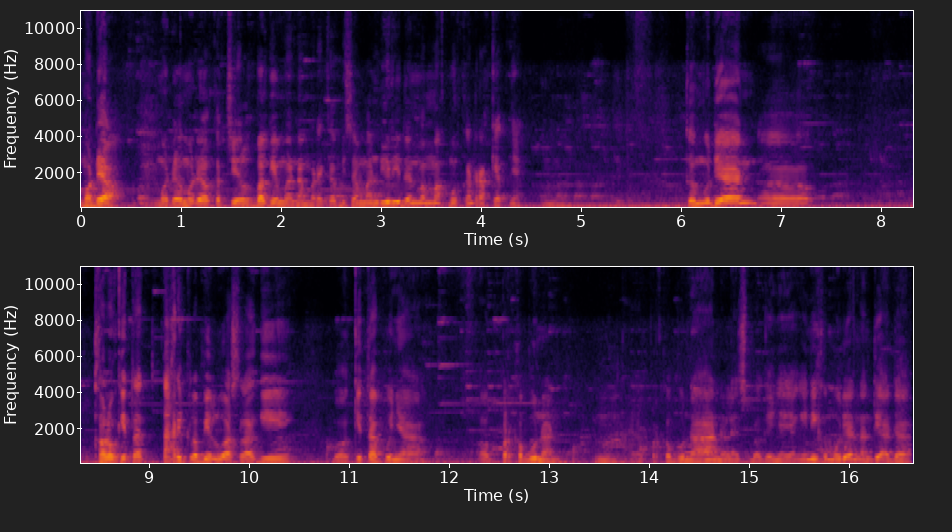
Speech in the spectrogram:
model, model-model kecil bagaimana mereka bisa mandiri dan memakmurkan rakyatnya. Hmm. Kemudian eh, kalau kita tarik lebih luas lagi bahwa kita punya eh, perkebunan, Hmm. ya, perkebunan dan lain sebagainya. Yang ini kemudian nanti ada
